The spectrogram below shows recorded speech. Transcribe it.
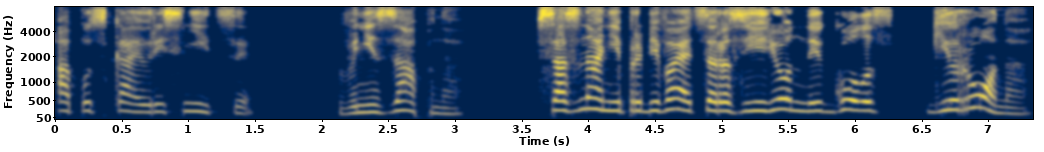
опускаю ресницы. Внезапно в сознании пробивается разъяренный голос Герона.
